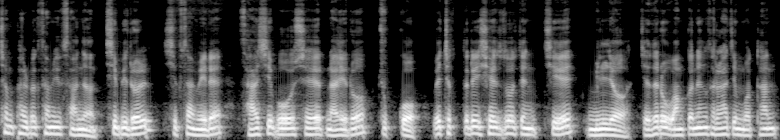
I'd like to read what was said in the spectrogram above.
1834년 11월 13일에 45세 나이로 죽고 외척들의 세도 정치에 밀려 제대로 왕권 행사를 하지 못한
